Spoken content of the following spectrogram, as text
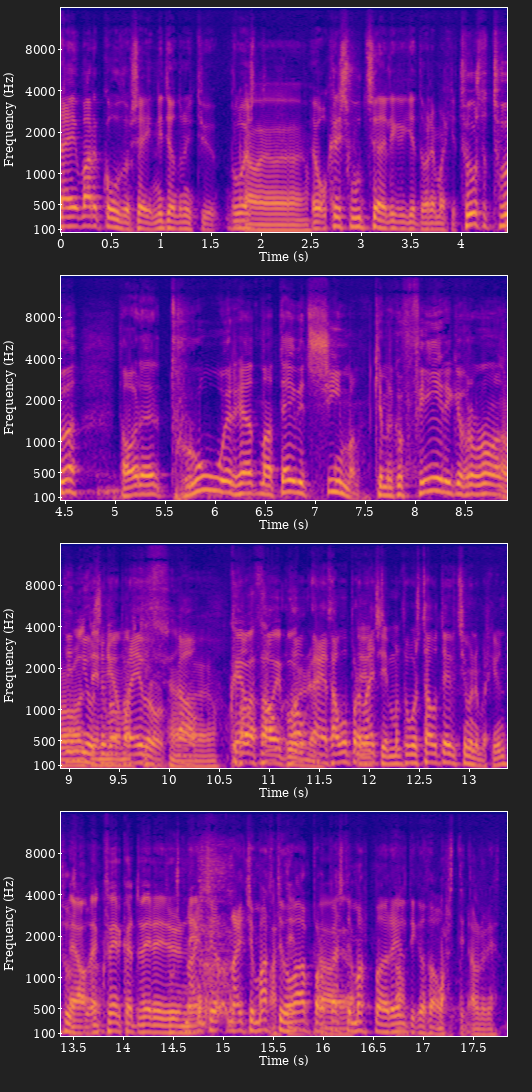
Nei var góður segi 1990 þú veist, Já, já, já, og Chris Wood segði líka geta verið markið. 2002 þá er þeir trúir hérna David Seaman. Kemur einhver fyrirgjöf frá Ronaldinho sem var bara yfir já. Hver var þá í búrinu? Nei, þá var bara David Seaman. þú veist þá David Seaman í markið Já, en hver gæti verið í rauninni? Nigel, Martin var bara besti markmaður eildíka þá. Martin, alveg rétt.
